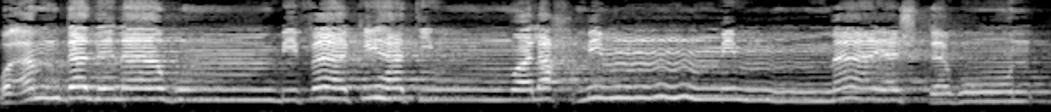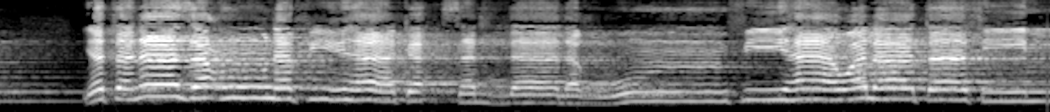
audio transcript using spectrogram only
وأمددناهم بفاكهة ولحم مما يشتهون يتنازعون فيها كأسا لا لغو فيها ولا تاثيم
